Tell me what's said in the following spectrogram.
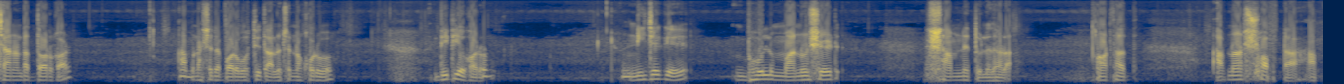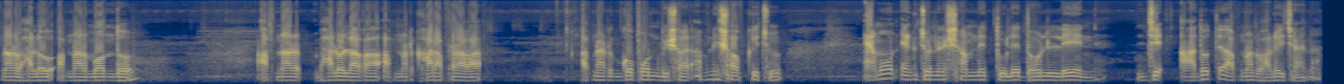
জানাটা দরকার। আমরা সেটা পরবর্তীতে আলোচনা করব। দ্বিতীয় কারণ, নিজেকে ভুল মানুষের সামনে তুলে ধরা। অর্থাৎ আপনার সবটা, আপনার ভালো, আপনার মন্দ, আপনার ভালো লাগা, আপনার খারাপ লাগা, আপনার গোপন বিষয়, আপনি সব কিছু এমন একজনের সামনে তুলে ধরলেন যে আদতে আপনার ভালোই চায় না।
